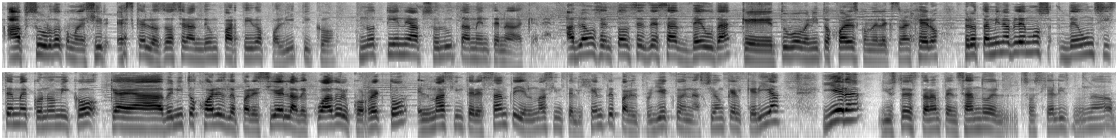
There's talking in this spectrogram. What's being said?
absurdo como decir es que los dos eran de un partido político. No tiene absolutamente nada que ver. Hablamos entonces de esa deuda que tuvo Benito Juárez con el extranjero, pero también hablemos de un sistema económico que a Benito Juárez le parecía el adecuado, el correcto, el más interesante y el más inteligente para el proyecto de nación que él quería. Y era, y ustedes estarán pensando, el socialismo. No,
